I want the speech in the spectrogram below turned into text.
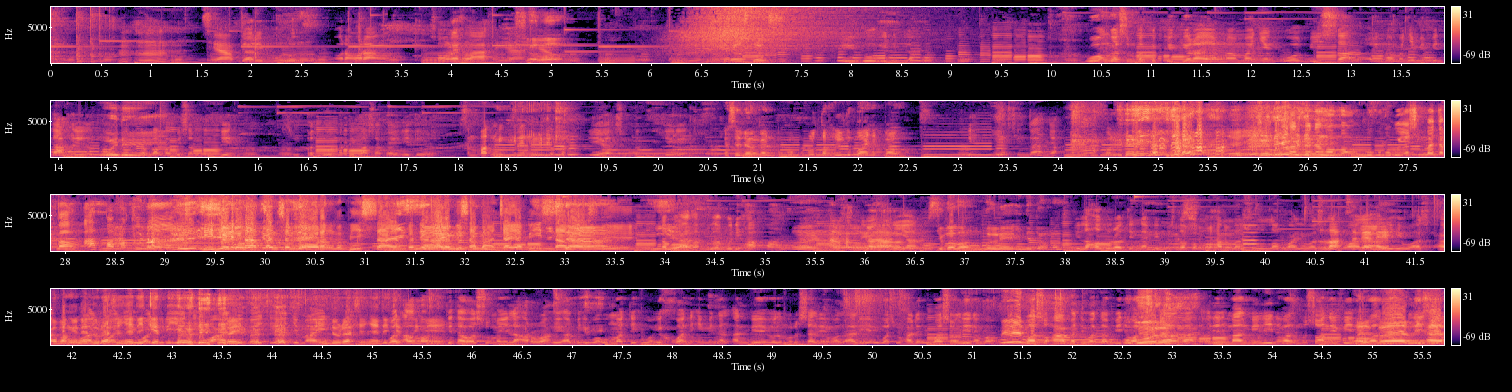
Mm-mm. siap. Dari mulut orang-orang soleh lah. Iya Insya siap. Terus terus. Jadi gue gini bilang. Gue nggak sempat kepikiran yang namanya gue bisa Yang namanya mimpin tahlil. Gua Waduh. Gak bakal bisa mungkin. Sempet gue di masa kayak gitu. Sempat mikirin gitu bang? Iya sempet mikirin. Nah, sedangkan buku-buku tahlil itu banyak bang Ih, Yasin banyak apa lu? ya, iya, bukan karena ngomong buku-buku Yasin banyak bang. Apa maksudnya? iya bang kan semua orang mah bisa yang Bisa, penting kalau bisa baca ya bisa, bisa. pasti Tapi iya alhamdulillah gue dihafal. Oh, iya. Alhamdulillah. Coba bang boleh ini dong bang Ila hadratin Nabi Mustafa Muhammad sallallahu alaihi wasallam wa alihi wa ashabihi Bang, ini durasinya dikit. ini durasinya dikit Buat almarhum kita wa sumaila arwahi abihi wa ummatihi wa ikhwanihi minal anbiya'i wal mursalin wal aliya'i wa syuhada'i wa Amin. wa sahabati wa tabi'in wa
